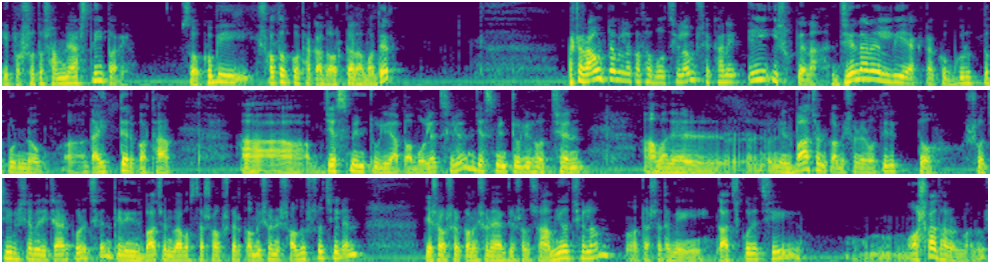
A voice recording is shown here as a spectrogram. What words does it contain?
এই প্রশ্ন তো সামনে আসতেই পারে। সো খুবই সতর্ক থাকা দরকার আমাদের। একটা রাউন্ড টেবিলের কথা বলছিলাম, সেখানে এই ইস্যুতে না জেনারেলি একটা খুব গুরুত্বপূর্ণ দায়িত্বের কথা জেসমিন টুলি আপা বলেছিলেন। জেসমিন টুলি হচ্ছেন আমাদের নির্বাচন কমিশনের অতিরিক্ত সচিব হিসেবে রিটায়ার করেছেন। তিনি নির্বাচন ব্যবস্থা সংস্কার কমিশনের সদস্য ছিলেন। যে সংস্কার কমিশনের একজন সদস্য আমিও ছিলাম তার সাথে আমি কাজ করেছি। অসাধারণ মানুষ।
